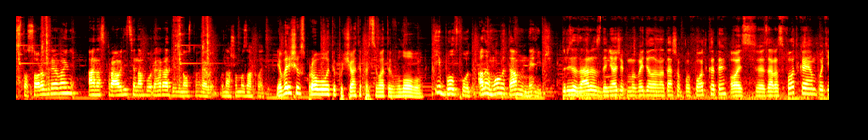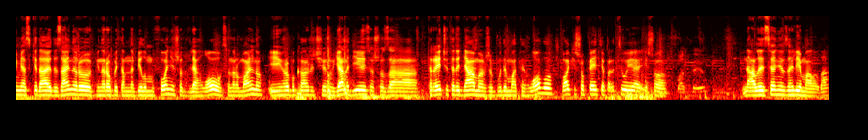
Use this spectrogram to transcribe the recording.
140 гривень, а насправді ціна бургера 90 гривень в нашому закладі. Я вирішив спробувати почати працювати в голову. І болтфуд, але умови там не ліпші. Друзі, зараз денечок ми виділили на те, щоб пофоткати. Ось е, зараз фоткаємо, потім я скидаю дизайнеру. Він робить там на білому фоні, щоб для глоу все нормально. І грубо кажучи, ну я надіюся, що за 3-4 дня ми вже будемо мати глову. Поки що Петя працює і що. Фоткаю. Але сьогодні взагалі мало, так?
